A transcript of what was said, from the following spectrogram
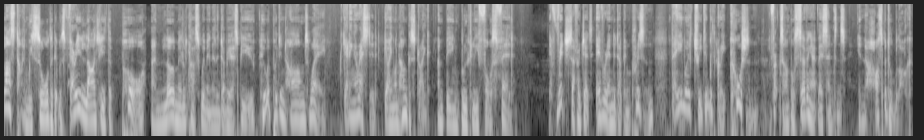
Last time we saw that it was very largely the poor and lower middle class women in the WSPU who were put in harm's way, getting arrested, going on hunger strike, and being brutally force fed. If rich suffragettes ever ended up in prison, they were treated with great caution, for example, serving out their sentence in the hospital block.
